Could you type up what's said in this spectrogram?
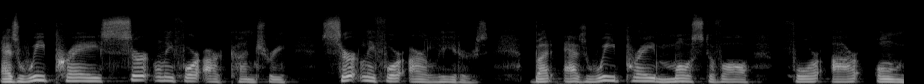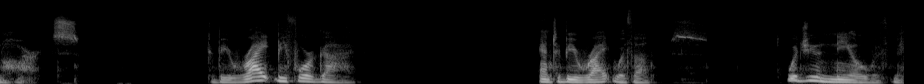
As we pray, certainly for our country, certainly for our leaders, but as we pray most of all for our own hearts, to be right before God and to be right with others. Would you kneel with me?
